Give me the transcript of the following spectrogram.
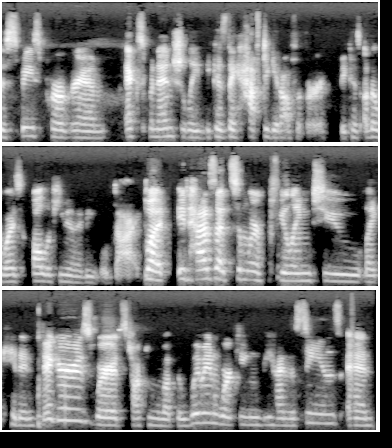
the space program exponentially because they have to get off of Earth because otherwise all of humanity will die. But it has that similar feeling to like Hidden Figures, where it's talking about the women working behind the scenes, and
